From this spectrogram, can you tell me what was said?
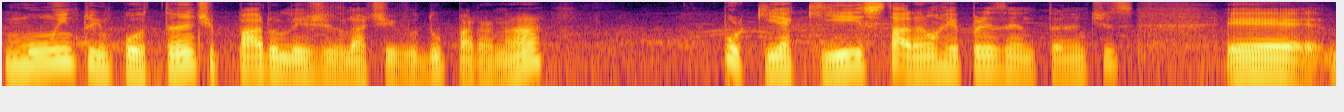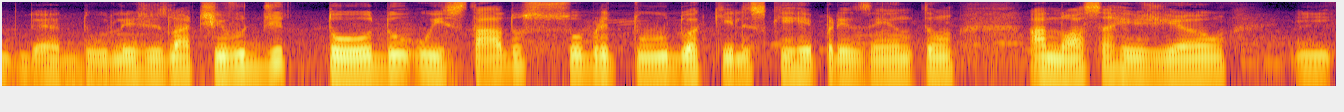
muito importante para o Legislativo do Paraná, porque aqui estarão representantes é, do legislativo de todo o estado, sobretudo aqueles que representam a nossa região e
